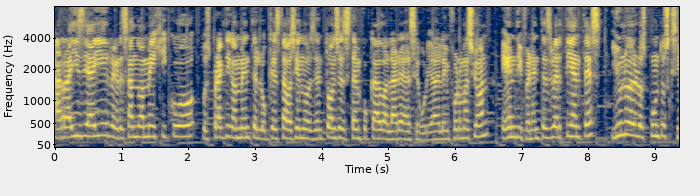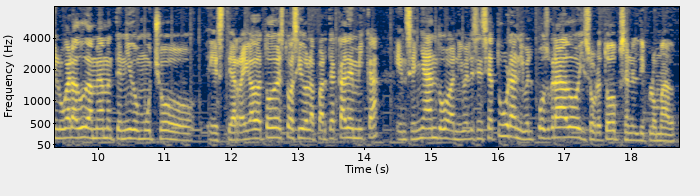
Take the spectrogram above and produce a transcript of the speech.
a raíz de ahí, regresando a México, pues prácticamente lo que he estado haciendo desde entonces está enfocado al área de seguridad de la información en diferentes vertientes. Y uno de los puntos que sin lugar a duda me ha mantenido mucho este, arraigado a todo esto esto ha sido la parte académica, enseñando a nivel licenciatura, a nivel posgrado y sobre todo pues, en el diplomado.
